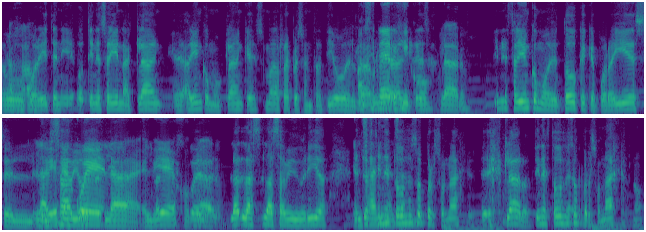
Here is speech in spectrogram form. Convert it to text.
O Ajá. por ahí teni- o tienes alguien a Clan, eh, alguien como Clan que es más representativo del Más rap enérgico, claro. Tienes alguien como de Toque que por ahí es el, La el vieja sabio la- escuela, el la viejo, escuela, claro. la, la- la sabiduría. El Entonces tienes todos Sanin. esos personajes. eh, claro, tienes todos esos Claro. personajes, ¿no?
